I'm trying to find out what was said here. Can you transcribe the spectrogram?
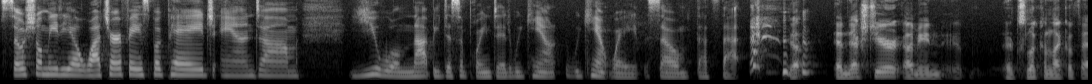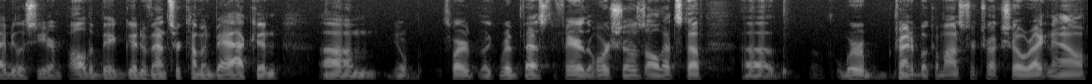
social media. Watch our Facebook page, and um, you will not be disappointed. We can't we can't wait. So that's that. Yep. and next year, I mean, it's looking like a fabulous year. All the big good events are coming back, and um, you know, as far as like Rib Fest, the fair, the horse shows, all that stuff. Uh, we're trying to book a monster truck show right now.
